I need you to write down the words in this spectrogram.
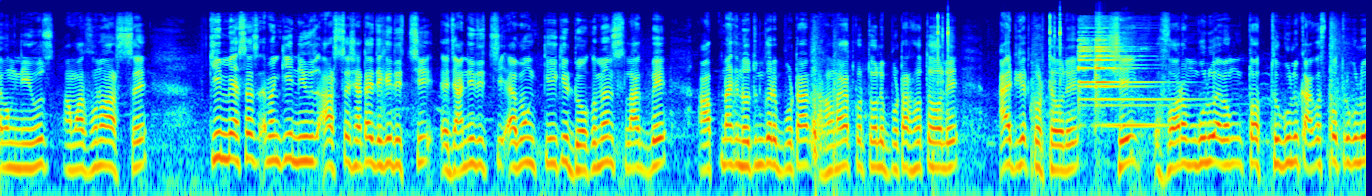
এবং নিউজ আমার ফোনেও আসছে। কি মেসেজ এবং কি নিউজ আসছে সেটাই দেখে দিচ্ছি জানিয়ে দিচ্ছি, এবং কি কি ডকুমেন্টস লাগবে, আপনাকে নতুন করে ভোটার হালনাগাদ করতে হলে, ভোটার হতে হলে আইডি কার্ড করতে হলে, সেই ফর্মগুলো এবং তথ্যগুলো, কাগজপত্রগুলো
